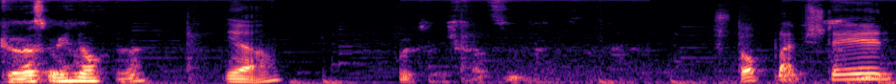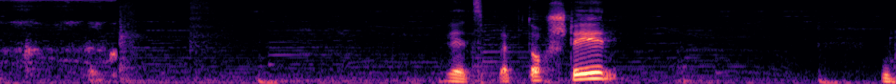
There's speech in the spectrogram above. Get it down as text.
Du hörst mich noch, ne? Ja. Gut, ich fasse. Stopp, bleib stehen. Jetzt bleib doch stehen. Wo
